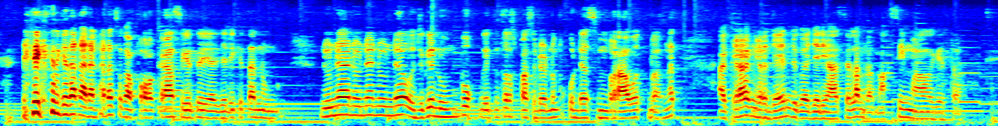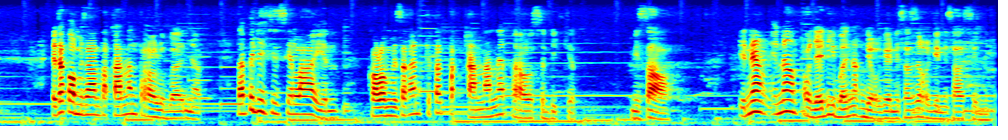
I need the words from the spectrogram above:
Jadi kan kita kadang-kadang suka prokras gitu ya jadi kita nunggu nunda nunda nunda ujungnya numpuk gitu terus pas udah numpuk udah semrawut banget akhirnya ngerjain juga jadi hasilnya nggak maksimal gitu. Itu kalau misalnya tekanan terlalu banyak tapi di sisi lain kalau misalkan kita tekanannya terlalu sedikit misal ini yang ini yang terjadi banyak di organisasi-organisasi nih.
